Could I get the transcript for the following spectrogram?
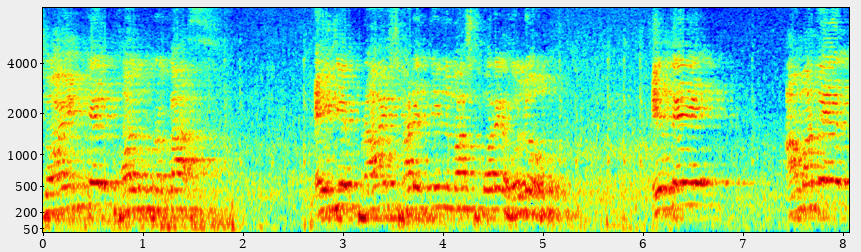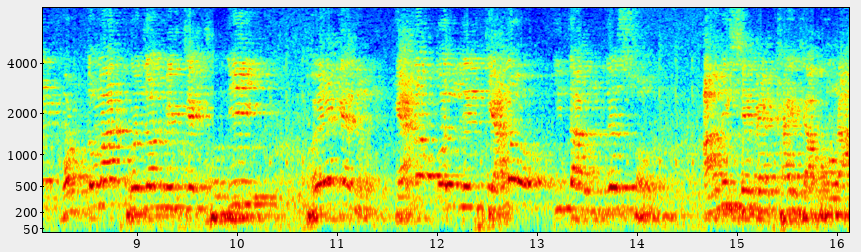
জয়েন্টের ফল প্রকাশ। এই যে প্রায় সাড়ে তিন মাস পরে হলো, এতে আমাদের বর্তমান প্রজন্মের যে ক্ষতি হয়ে গেল, কেন করলেন, কেন কি তার উদ্দেশ্য, আমি সে ব্যাখ্যায় যাব না।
